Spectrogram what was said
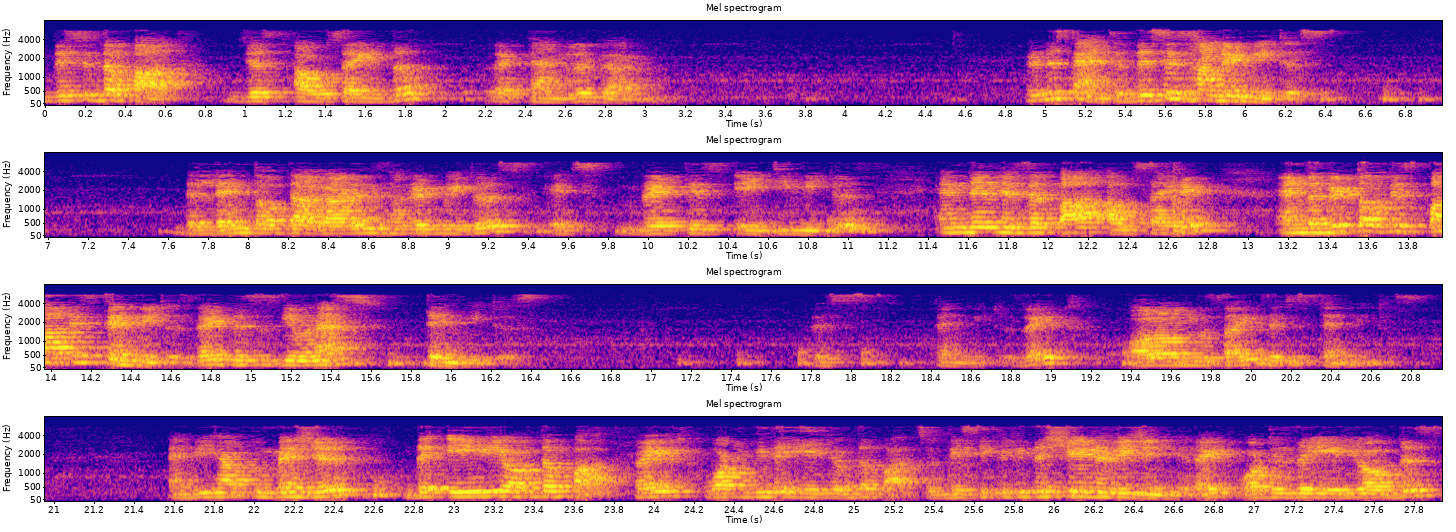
this is the path just outside the rectangular garden. You understand? So this is 100 meters. The length of the garden is 100 meters, its breadth is 80 meters, and then there is a path outside it, and the width of this path is 10 meters, right? This is given as 10 meters. This 10 meters, right? All along the sides it is 10 meters. And we have to measure the area of the path, right? What will be the area of the path? So basically the shaded region here, right? What is the area of this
